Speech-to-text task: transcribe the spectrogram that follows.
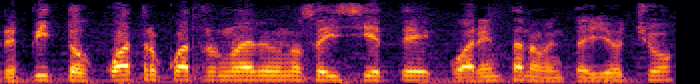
Repito, 449-167-4098.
